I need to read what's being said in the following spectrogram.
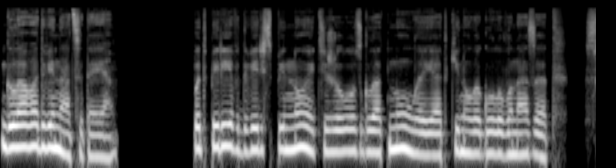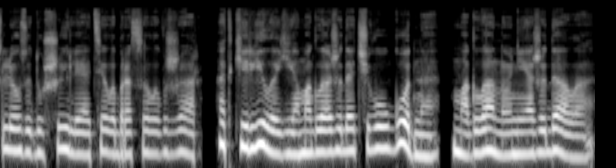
Глава двенадцатая. Подперев дверь спиной, тяжело сглотнула и откинула голову назад. Слезы душили, а тело бросало в жар. От Кирилла я могла ожидать чего угодно. Могла, но не ожидала.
